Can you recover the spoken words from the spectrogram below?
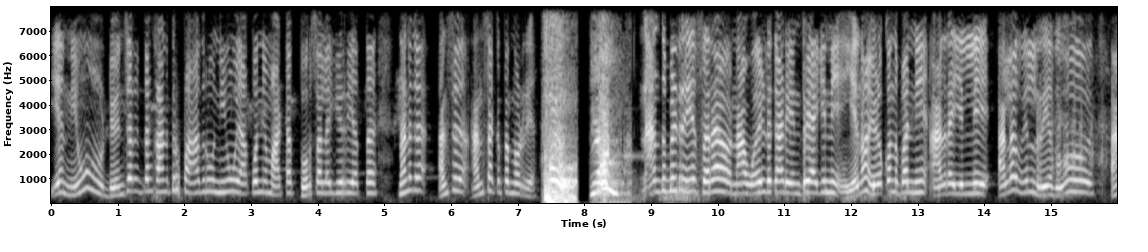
ಏನ್ ನೀವು ಡೇಂಜರ್ ಇದ್ದಂಗ ಕಾಣ್ತಿರಪ್ಪ. ಆದ್ರೂ ನೀವು ಯಾಕೋ ನಿಮ್ಮ ಆಟ ತೋರ್ಸಲಾಗಿರಿ ಅಂತ ನನಗೆ ಅನ್ಸ, ಅನ್ಸಕತ್ತದ ನೋಡ್ರಿ ನಂದು ಬಿಡ್ರಿ ಸರ ನಾ ವೈಲ್ಡ್ ಕಾರ್ಡ್ ಎಂಟ್ರಿ ಆಗಿನಿ ಏನೋ ಹೇಳ್ಕೊಂಡ್ ಬನ್ನಿ ಆದ್ರೆ ಇಲ್ಲಿ ಅಲವ್ ಇಲ್ರಿ ಅದು ಆ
